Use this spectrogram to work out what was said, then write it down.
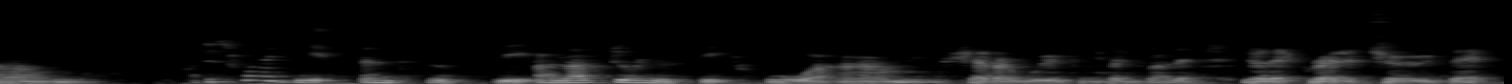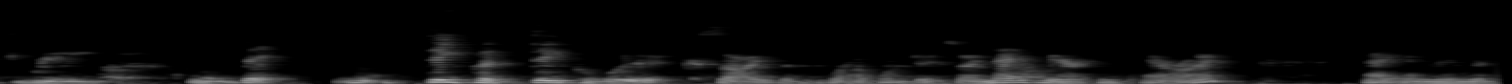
Um, I just want to get into this deck. I love doing this deck for um, shadow work and things like that. You know, that gratitude, that really, that deeper, deeper work. So this is what I want to do. So Native American Tarot. Okay, and then the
